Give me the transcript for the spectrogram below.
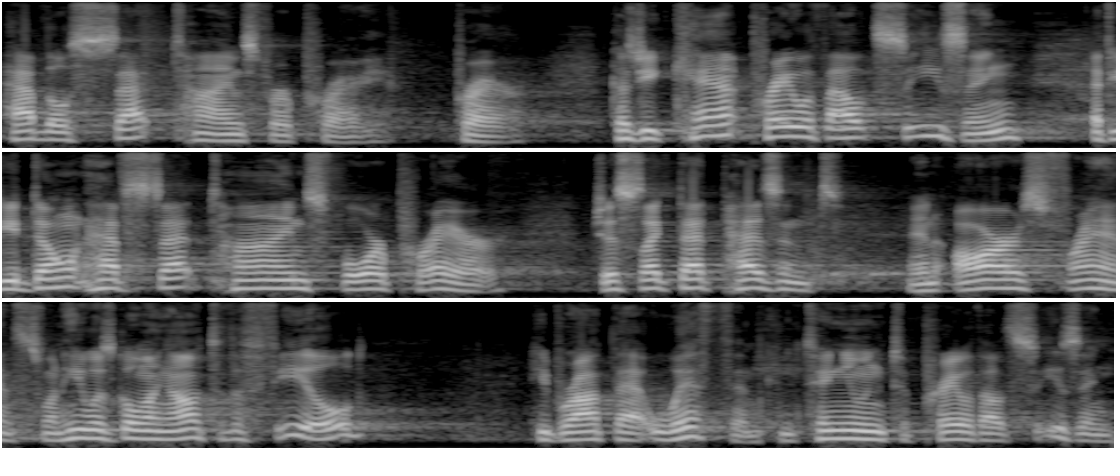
Have those set times for pray, prayer. Because you can't pray without ceasing if you don't have set times for prayer. Just like that peasant in Ars, France, when he was going out to the field, he brought that with him, continuing to pray without ceasing.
